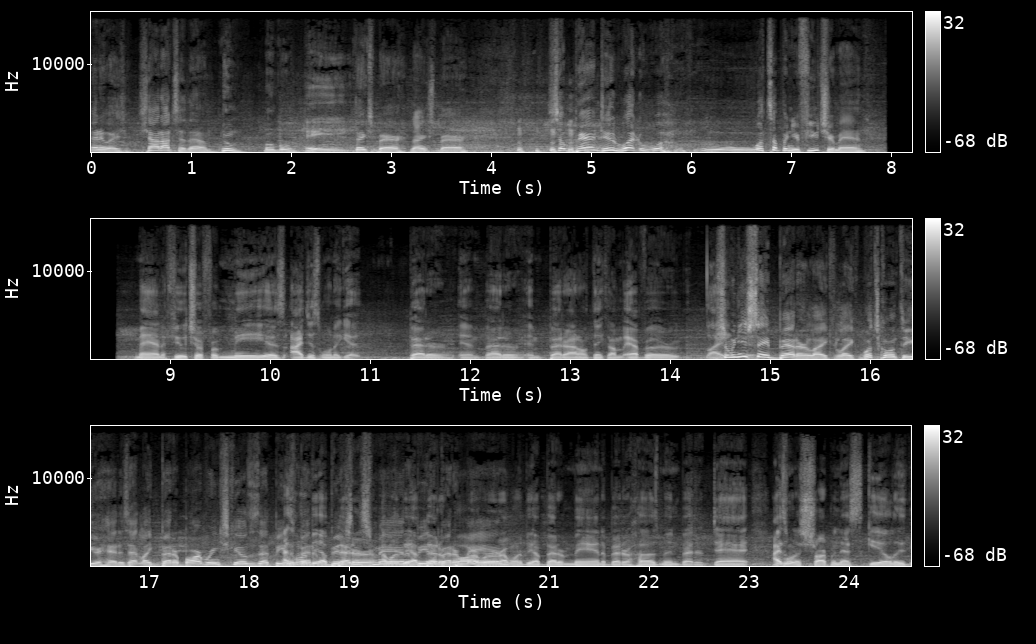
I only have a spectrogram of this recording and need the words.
anyways, shout out to them. Boom, boom, boom. hey, Thanks, Bear. Thanks, Bear. so, Bear, dude, what, what what's up in your future, man? man, the future for me is I just want to get better and better and better. I don't think I'm ever like. so, when you say better, like like what's going through your head? Is that like better barbering skills? Is that being a better be a better. I want to be a being better, a better barber. man? I want to be a better man, a better husband, better dad. I just want to sharpen that skill and,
